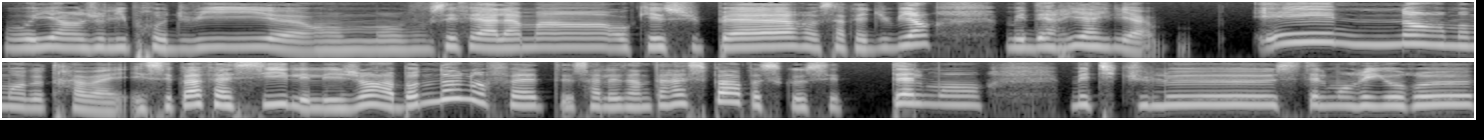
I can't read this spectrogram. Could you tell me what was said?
Vous voyez un joli produit, euh, on, vous s'est fait à la main, ok super, ça fait du bien, mais derrière il y a énormément de travail et c'est pas facile et les gens abandonnent en fait et ça les intéresse pas parce que c'est tellement méticuleux, c'est tellement rigoureux.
